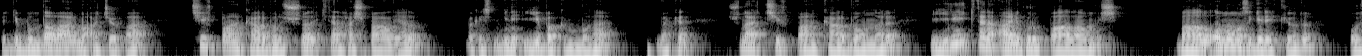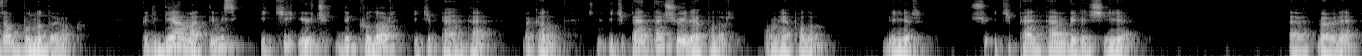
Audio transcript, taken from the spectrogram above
Peki bunda var mı acaba? Çift bağ karbonu şuna da iki tane H bağlayalım. Bakın şimdi yine iyi bakın buna. Bakın şunlar çift bağ karbonları. Yine iki tane aynı grup bağlanmış. Bağlı olmaması gerekiyordu. O yüzden bunda da yok. Peki diğer maddemiz 2-3 diklor 2 penten. Bakalım. Şimdi 2 penten şöyle yapılır. Onu yapalım. 1 şu 2 penten bileşiği Evet böyle.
